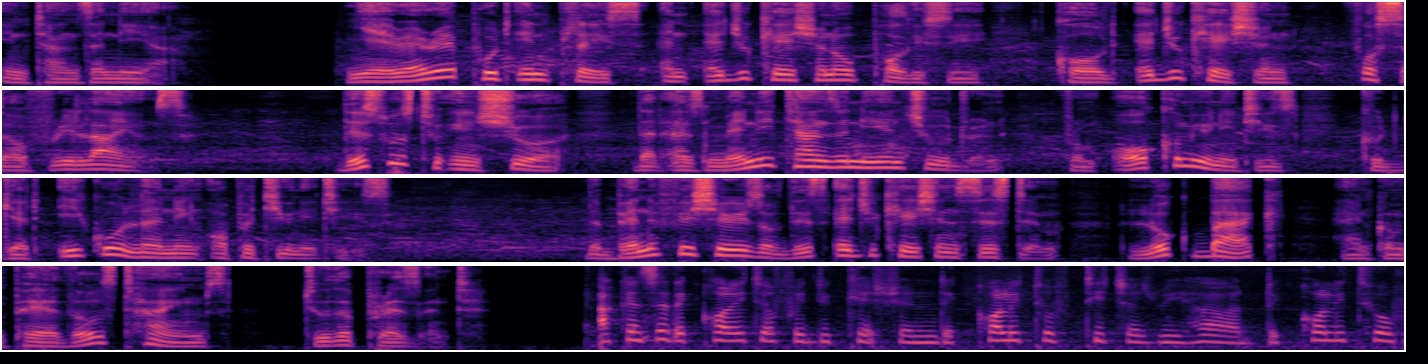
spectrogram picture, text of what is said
in Tanzania. Nyerere put in place an educational policy called Education for Self-Reliance. This was to ensure that as many Tanzanian children from all communities could get equal learning opportunities. The beneficiaries of this education system look back and compare those times to the present. I can say the quality of education, the quality of teachers we had, the quality of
